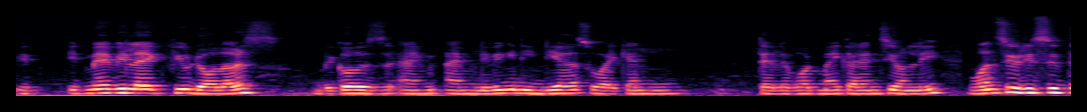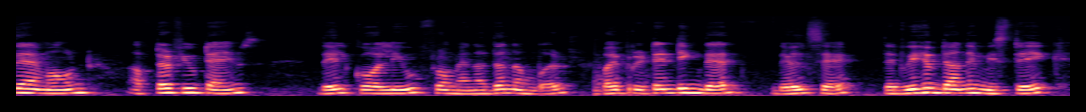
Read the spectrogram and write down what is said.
it, it may be like few dollars because i'm i'm living in india so i can tell about my currency only. Once you receive the amount after few times they'll call you from another number by pretending that they'll say that we have done a mistake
